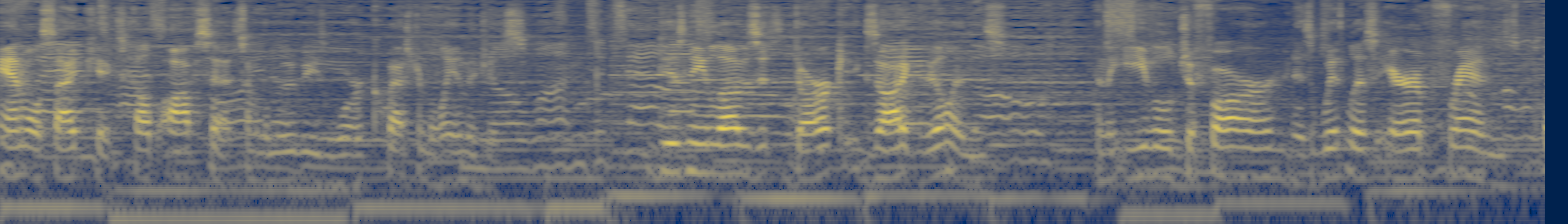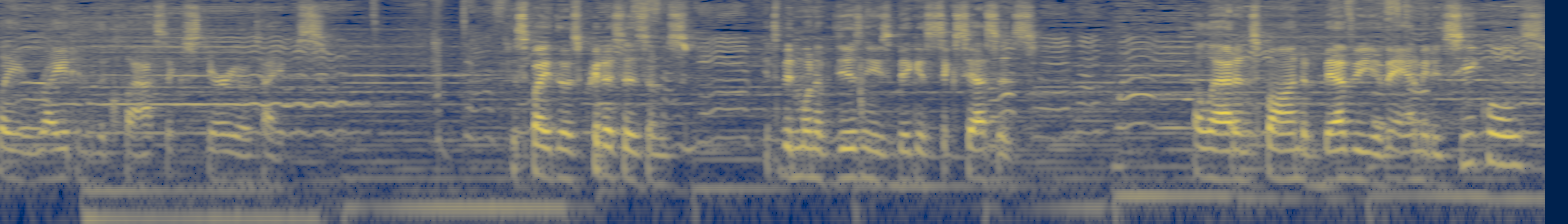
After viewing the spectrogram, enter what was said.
animal sidekicks help offset some of the movie's more questionable images. Disney loves its dark, exotic villains, and the evil Jafar and his witless Arab friends play right into the classic stereotypes. Despite those criticisms, it's been one of Disney's biggest successes. Aladdin spawned a bevy of animated sequels,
